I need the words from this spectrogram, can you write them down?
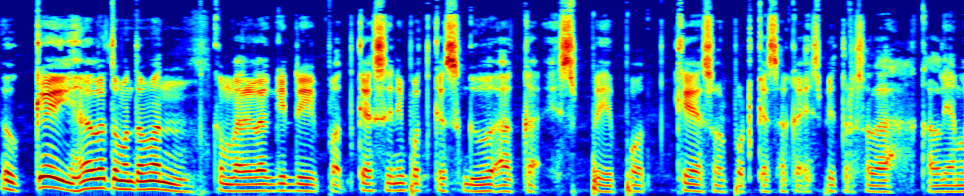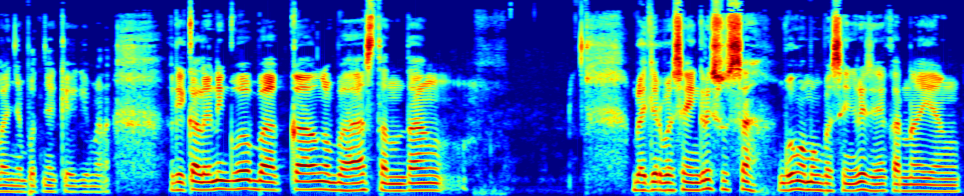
Oke, halo teman-teman. Kembali lagi di podcast ini podcast gue AKSP Podcast or podcast AKSP terserah kalian lah nyebutnya kayak gimana. Oke, kali ini gue bakal ngebahas tentang belajar bahasa Inggris susah. Gue ngomong bahasa Inggris ya karena yang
